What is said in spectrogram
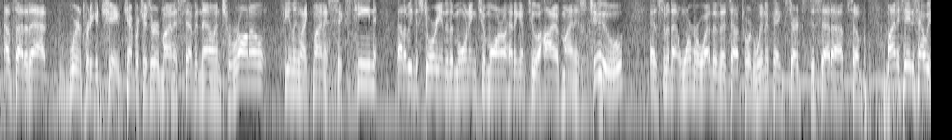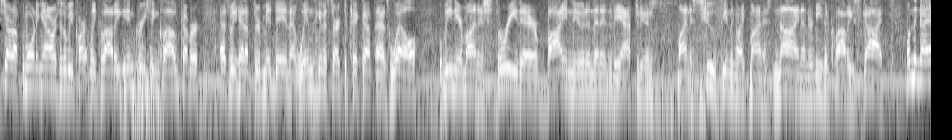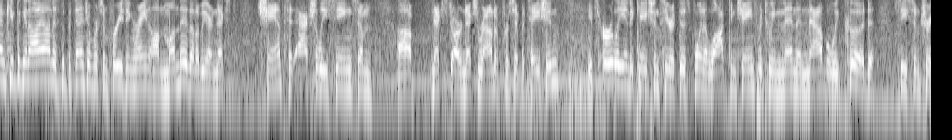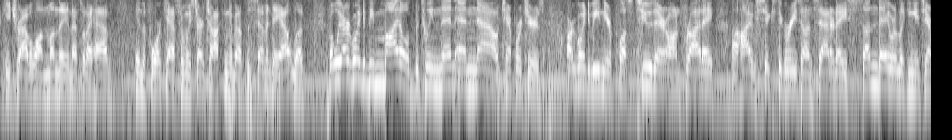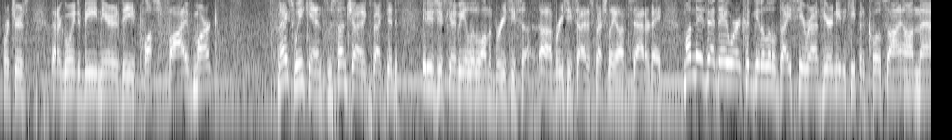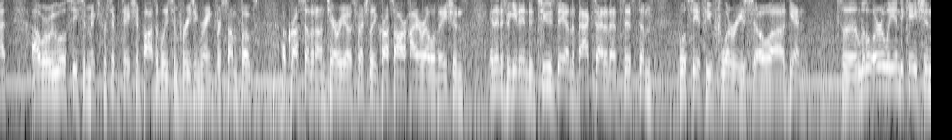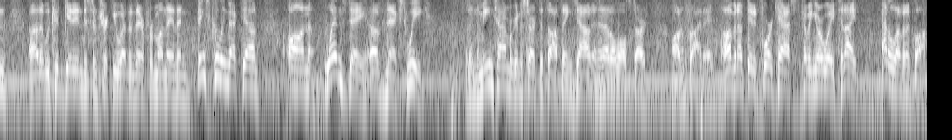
outside of that, we're in pretty good shape. Temperatures are at minus 7 now in Toronto, feeling like minus 16. That'll be the story into the morning tomorrow, heading up to a high of minus 2 as some of that warmer weather that's out toward Winnipeg starts to set up. So minus 8 is how we start off the morning hours. It'll be partly cloudy, increasing cloud cover as we head up through midday, and that wind's going to start to pick up as well. We'll be near minus 3 there by noon, and then into the afternoon, minus 2, feeling like minus 9 underneath a cloudy sky. One thing I am keeping an eye on is the potential for some freezing rain on Monday. That'll be our next chance at actually seeing some uh, next our next round of precipitation. It's early indications here at this point. A lot can change between then and now, but we could see some tricky travel on Monday, and that's what I have in the forecast when we start talking about the seven-day outlook. But we are going to be mild between then and now. Temperatures are going to be near plus two there on Friday, a high of six degrees on Saturday. Sunday, we're looking at temperatures that are going to be near the plus five mark. Nice weekend, some sunshine expected. It is just going to be a little on the breezy, uh, breezy side, especially on Saturday. Monday's that day where it could get a little dicey around here. Need to keep a close eye on that, uh, where we will see some mixed precipitation, possibly some freezing rain for some folks across southern Ontario, especially across our higher elevations. And then as we get into Tuesday on the backside of that system, we'll see a few flurries. So uh, again, it's a little early indication uh, that we could get into some tricky weather there for Monday, and then things cooling back down on Wednesday of next week. But in the meantime, we're going to start to thaw things out, and that'll all start on Friday. I'll have an updated forecast coming your way tonight at 11 o'clock.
